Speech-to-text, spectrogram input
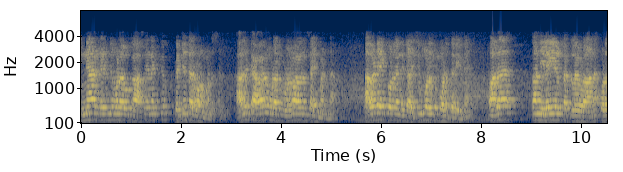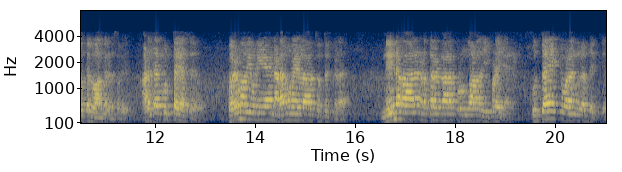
இன்னார்ட்ட இருந்து இவ்வளவு காசு எனக்கு பெற்று தரணும் சொல்லி. அதுக்கு அவரும் உடனுக்குடனும் அவரும் சைன் பண்ணா. அவருடைய கொண்டு கழிச்சு உங்களுக்கு போட்டு தருகிறேன். அதை தான் நிலையியல் கட்டளையுடான கொடுத்தல் வாங்கல்னு சொல்லி. அடுத்த குத்தகை சேவை. பெருமதியுடைய நடைமுறையில்லா சொத்துக்களை நீண்ட கால நடுத்தர கால குறுங்கால அடிப்படையில் குத்தகைக்கு வழங்குறதுக்கு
